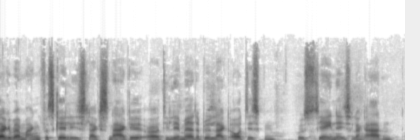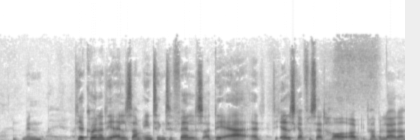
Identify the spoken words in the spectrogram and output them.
Der kan være mange forskellige slags snakke og dilemmaer, der bliver lagt over disken hos Jane i Salon Arden. Men de her kunder, de har alle sammen en ting til fælles, og det er, at de elsker at få sat håret op i papillotter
